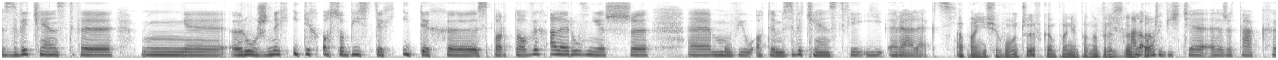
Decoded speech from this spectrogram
zwycięstw różnych i tych osobistych, i tych E, sportowych, ale również e, mówił o tym zwycięstwie i reelekcji. A pani się włączy w kampanię pana prezydenta? Ale oczywiście, e, że tak.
